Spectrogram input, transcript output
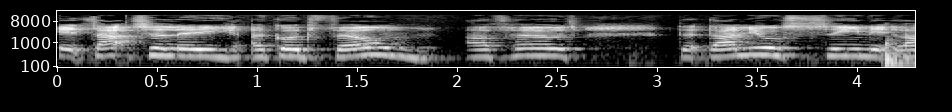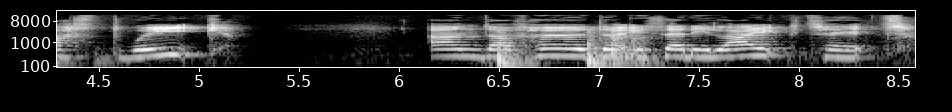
it's actually a good film. I've heard that Daniel's seen it last week, and I've heard that he said he liked it.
